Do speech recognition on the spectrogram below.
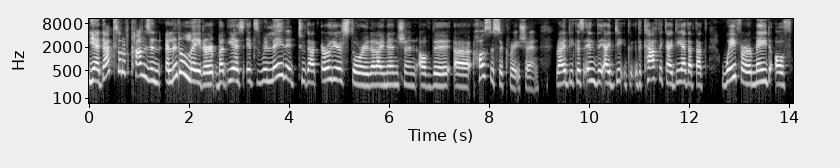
Yeah, that sort of comes in a little later, but yes, it's related to that earlier story that I mentioned of the uh, host desecration, right? Because in the idea, the Catholic idea that that wafer made of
